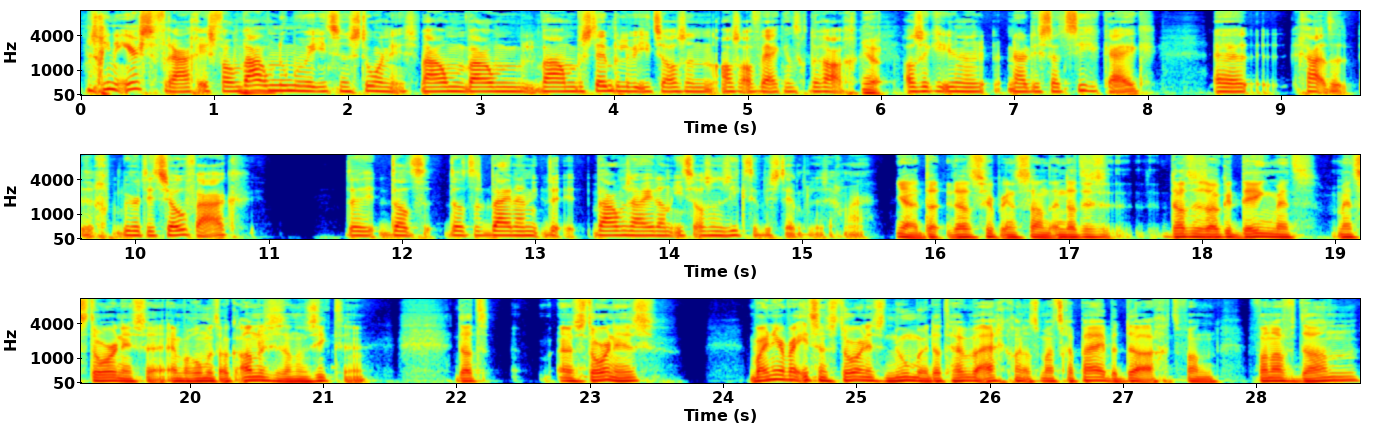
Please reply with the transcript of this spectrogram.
Misschien de eerste vraag is van waarom noemen we iets een stoornis? Waarom, waarom, waarom bestempelen we iets als een als afwijkend gedrag? Ja. Als ik hier naar de statistieken kijk, eh, gaat het, gebeurt dit zo vaak dat, dat, dat het bijna de- waarom zou je dan iets als een ziekte bestempelen, zeg maar? Ja, dat, dat is super interessant. En dat is, dat is ook het ding met, met stoornissen. En waarom het ook anders is dan een ziekte. Dat een stoornis, wanneer wij iets een stoornis noemen, dat hebben we eigenlijk gewoon als maatschappij bedacht. Van, vanaf dan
